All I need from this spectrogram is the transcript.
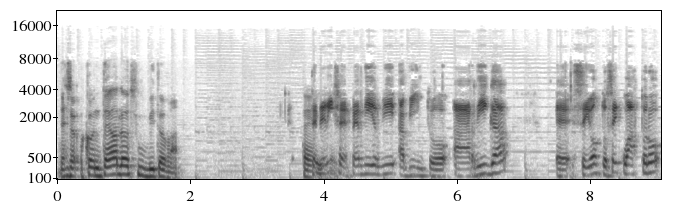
Adesso controllo subito, ma... Tenerife, per dirvi, ha vinto a Riga eh, 6-8-6-4.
